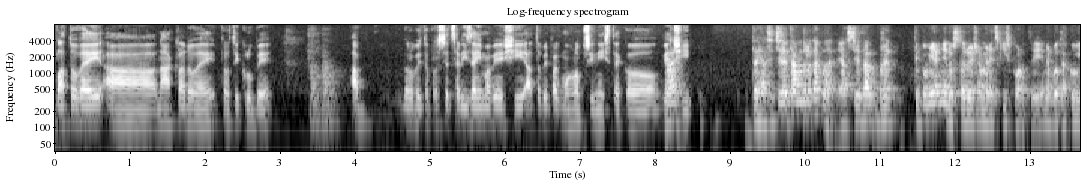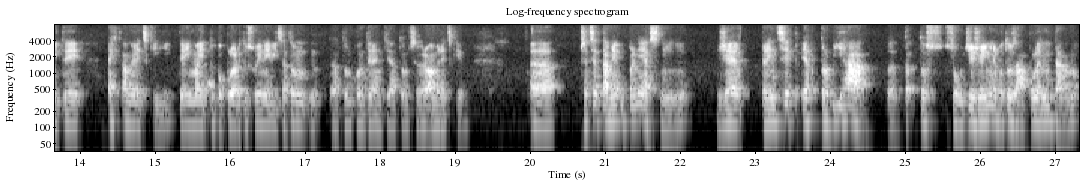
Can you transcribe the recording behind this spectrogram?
platový a nákladový pro ty kluby a bylo by to prostě celý zajímavější a to by pak mohlo přinést jako větší. To já se tě zeptám to takhle. Já si tam, protože ty poměrně dosleduješ americký sporty, nebo takový ty echt americký, který mají tu popularitu svoji nejvíc na tom, na tom kontinentě, na tom severoamerickém. Eh, přece tam je úplně jasný, že princip, jak probíhá eh, to, to soutěžení nebo to zápolení tam,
